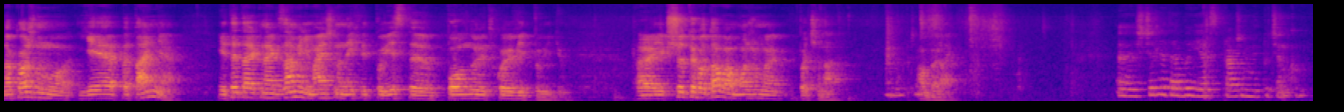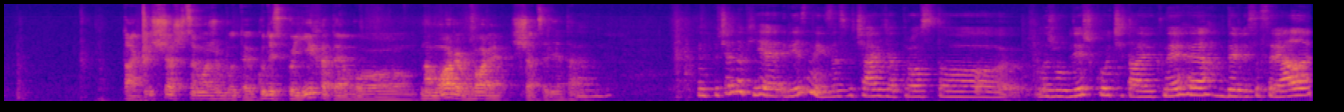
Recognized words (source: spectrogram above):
на кожному є питання, і ти так як на екзамені маєш на них відповісти повною такою відповіддю. Е, якщо ти готова, можемо починати. Добре. Обирай. Е, Що для тебе є справжнім відпочинком? Так, і що ж це може бути? Кудись поїхати або на море, в гори? Що це для тебе? Ем, Відпочинок є різний. Зазвичай я просто лежу в ліжку, читаю книги, дивлюся серіали.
